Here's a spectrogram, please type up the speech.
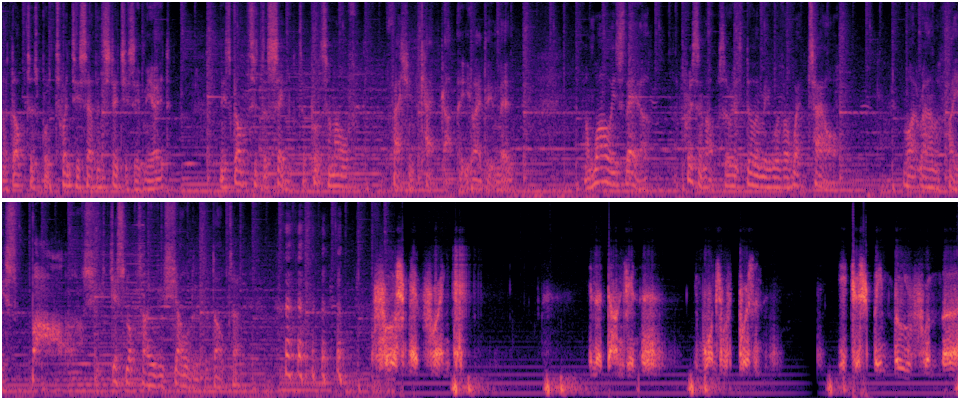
The doctor's put 27 stitches in my head. And he's gone to the sink to put some old-fashioned catgut that you had in then. And while he's there, the prison officer is doing me with a wet towel right round the face. Bosh! He just looked over his shoulder, the doctor. First met Frank in the dungeon in Wandsworth Prison. He'd just been moved from, uh,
